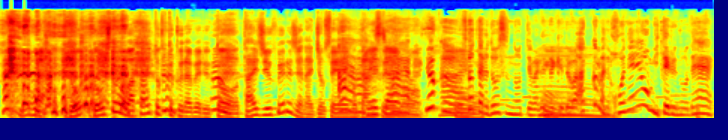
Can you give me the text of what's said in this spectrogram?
どうどうしても若い時と比べると体重増えるじゃない女性も男性も。はい。よくはい。太ったらどうすんのって言われるんだけど、うんあくまで骨を見てるので、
